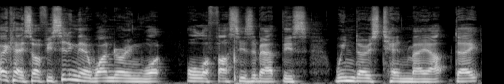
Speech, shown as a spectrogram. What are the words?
Okay, so if you're sitting there wondering what all the fuss is about this Windows 10 May update,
